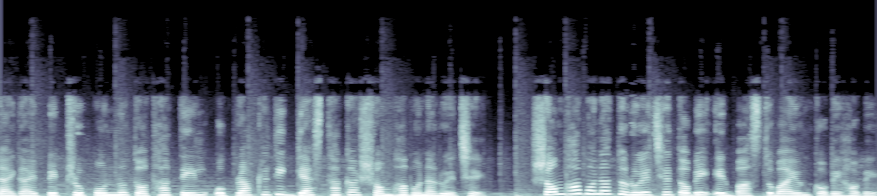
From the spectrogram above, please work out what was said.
জায়গায় পেট্রোপণ্য তথা তেল ও প্রাকৃতিক গ্যাস থাকার সম্ভাবনা রয়েছে। সম্ভাবনা তো রয়েছে, তবে এর বাস্তবায়ন কবে হবে?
